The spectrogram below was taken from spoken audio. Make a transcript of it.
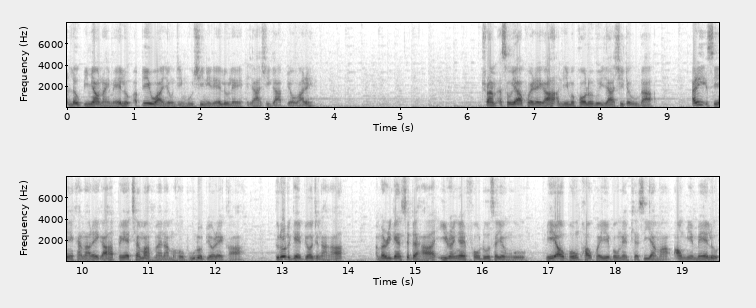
အလုပ်ပြီးမြောက်နိုင်မယ်လို့အပြည့်အဝယုံကြည်မှုရှိနေတယ်လို့လည်းအရာရှိကပြောပါတယ်။ Trump အစိုးရအဖွဲ့တွေကအမည်မဖော်လို့သူအရာရှိတဦးကအဲ့ဒီအစီရင်ခံစာတွေကဘယ်အချက်မှမှန်တာမဟုတ်ဘူးလို့ပြောတဲ့အခါသူတို့တကယ်ပြောချင်တာက American စစ်တပ်ဟာအီရန်ရဲ့ photo စက်ရုံကိုမြေအောက်ဘုံဖောက်ခွဲရေးဘုံနဲ့ဖျက်ဆီးရမှာအောင်မြင်မယ်လို့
